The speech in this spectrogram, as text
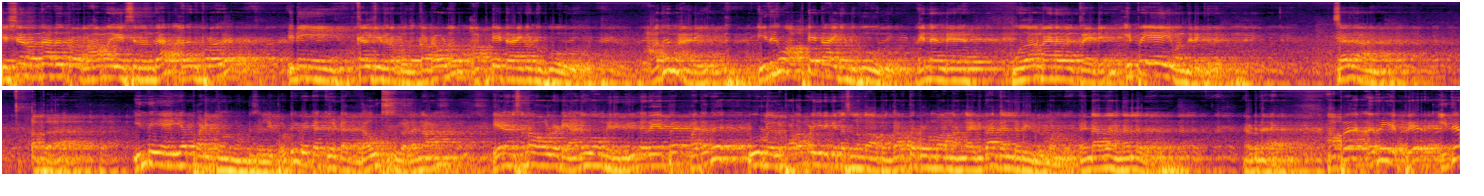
கிருஷ்ணர் இருந்தார் அதுக்கு அப்புறம் ராமகிருஷ்ணன் இருந்தார் அதுக்கு பிறகு இனி கல்கி வரப்போகுது. கடவுளும் அப்டேட் ஆகிக்கொண்டு போகுது. அது மாதிரி இதுவும் அப்டேட் ஆகிக்கொண்டு போகுது. என்னென்று? முதல் மேனுவல் ட்ரேடிங் இப்போ ஏஐ வந்திருக்குது. சரிதானே? அப்போ இந்த ஏஐயா படிக்கணும்னு சொல்லி போட்டு வீட்டை கேட்ட டவுட்ஸ்களை நான் ஏன்னு சொன்னால் அவளுடைய அனுபவம் இருக்குது நிறைய பேர். மற்றது ஊரில் ஒரு பழமொழி இருக்கு என்ன சொல்லுங்க அப்போ கருத்த குடும்பம் நாங்க தான் கல்லறிவு பண்ணுவோம் என்ன தான்? நல்லது. அப்படிதானே அப்போ நிறைய பேர் இதை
